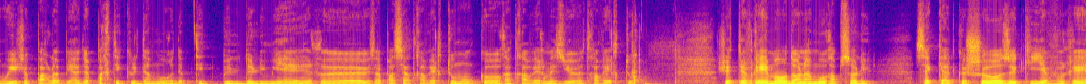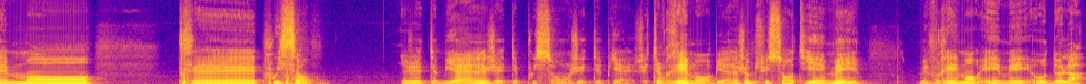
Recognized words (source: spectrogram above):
Oui, je parle bien de particules d'amour, de petites bulles de lumière. Euh, ça passait à travers tout mon corps, à travers mes yeux, à travers tout. J'étais vraiment dans l'amour absolu. C'est quelque chose qui est vraiment très puissant. J'étais bien, j'étais puissant, j'étais bien, j'étais vraiment bien. Je me suis senti aimé, mais vraiment aimé au-delà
